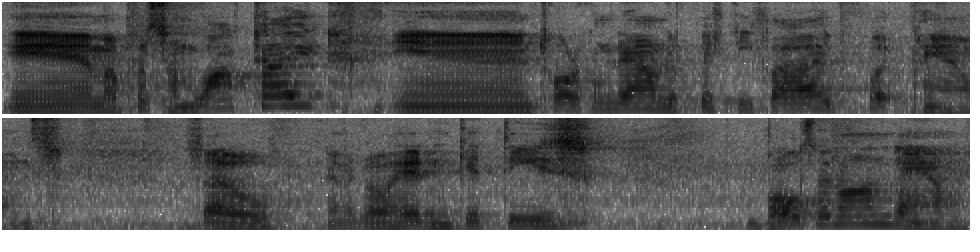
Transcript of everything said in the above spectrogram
And I'm put some Loctite and torque them down to 55 foot-pounds. So, gonna go ahead and get these bolted on down.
